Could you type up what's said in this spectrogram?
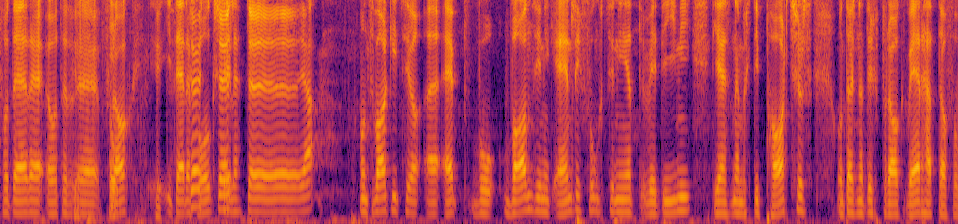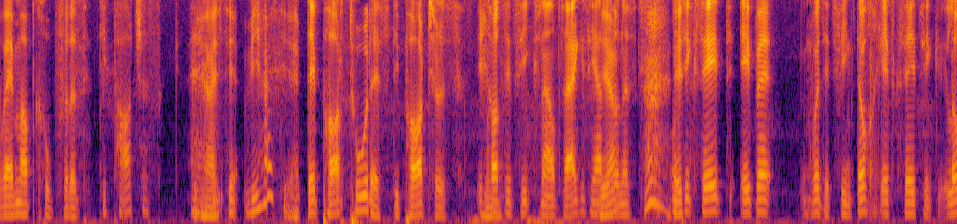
von dieser oder äh, Jetzt. Frage Oh, in jetzt. dieser Folge stellen. Dö, dö, dö, ja. Und zwar gibt es ja eine App, die wahnsinnig ähnlich funktioniert wie deine. Die heißt nämlich Departures. Und da ist natürlich die Frage, wer hat da von wem abgekupfert? Departures. Wie heißt die, wie heisst die App? Departures, Departures. Ich kann es jetzt nicht schnell zeigen. Sie hat Ja. so ein... Und Jetzt- sie sieht eben... Gut, jetzt finde doch, jetzt sieht sie... Schau,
